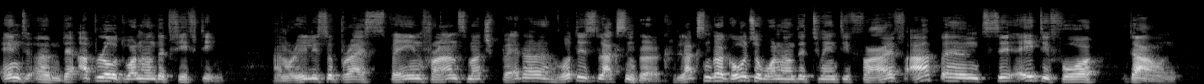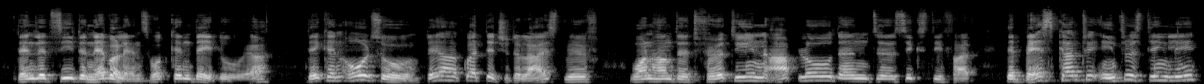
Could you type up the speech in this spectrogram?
And um, the upload 115. I'm really surprised. Spain, France, much better. What is Luxembourg? Luxembourg also 125 up and 84 down. Then let's see the Netherlands. What can they do? Yeah, they can also. They are quite digitalized with 113 upload and uh, 65. The best country, interestingly,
